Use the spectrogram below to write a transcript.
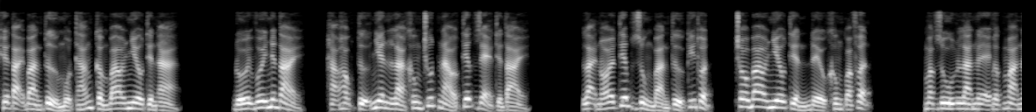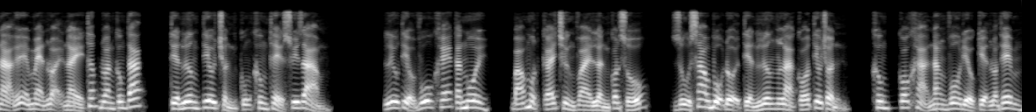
Hiện tại bàn tử một tháng cầm bao nhiêu tiền à? Đối với nhân tài, hạ học tự nhiên là không chút nào tiếp rẻ tiền tài. Lại nói tiếp dùng bản tử kỹ thuật, cho bao nhiêu tiền đều không quá phận. Mặc dù là nghệ vực mạ nạ hệ mẹn loại này thấp đoan công tác, tiền lương tiêu chuẩn cũng không thể suy giảm. Lưu tiểu vũ khẽ cắn môi, báo một cái chừng vài lần con số, dù sao bộ đội tiền lương là có tiêu chuẩn, không có khả năng vô điều kiện luận thêm.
